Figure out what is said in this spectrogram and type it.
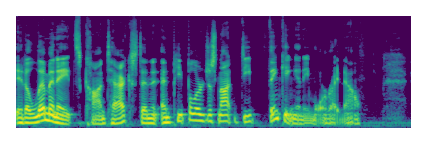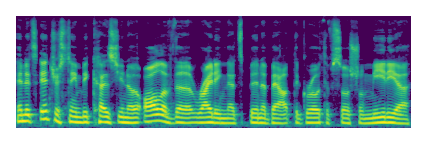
It eliminates context, and, and people are just not deep thinking anymore right now. And it's interesting because, you know, all of the writing that's been about the growth of social media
